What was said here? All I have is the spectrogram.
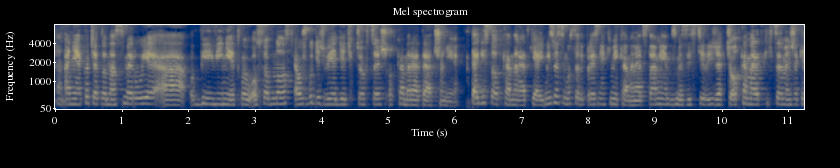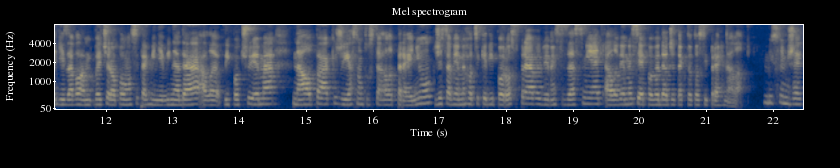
Áno. a nejako ťa to nasmeruje a vyvinie tvoju osobnosť a už budeš vedieť, čo chceš od kamaráta a čo nie. Takisto od kamarátky. Aj my sme si museli prejsť nejakými kamarátstvami, aby sme zistili, že čo od kamarátky chceme, že keď jej zavolám večer o polnoci, tak mi nevynadá, ale vypočuje ma. Naopak, že ja som tu stále pre ňu, že sa vieme hoci kedy porozprávať, vieme sa zasmiať, ale vieme si aj povedať, že tak toto si prehnala. Myslím, že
